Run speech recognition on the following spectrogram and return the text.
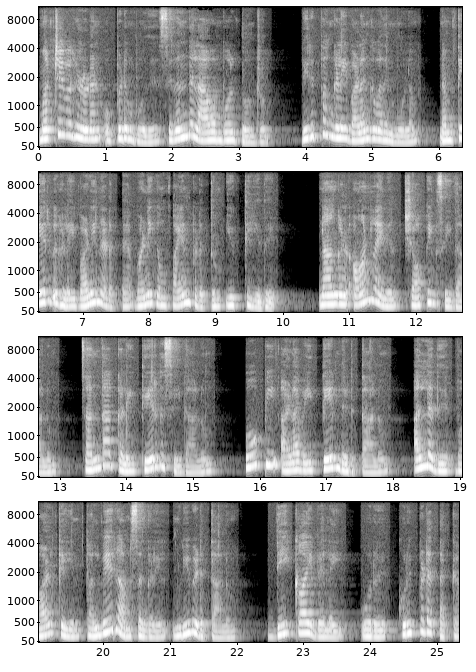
மற்றவர்களுடன் ஒப்பிடும்போது சிறந்த லாபம் போல் தோன்றும். விருப்பங்களை வழங்குவதன் மூலம் நம் தேர்வுகளை வழிநடத்த வணிகம் பயன்படுத்தும் யுக்தி இது. நாங்கள் ஆன்லைனில் ஷாப்பிங் செய்தாலும் சந்தாக்களை தேர்வு செய்தாலும் கோப்பி அளவை தேர்ந்தெடுத்தாலும் அல்லது வாழ்க்கையின் பல்வேறு அம்சங்களில் முடிவெடுத்தாலும் டீகாய் விலை ஒரு குறிப்பிடத்தக்க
